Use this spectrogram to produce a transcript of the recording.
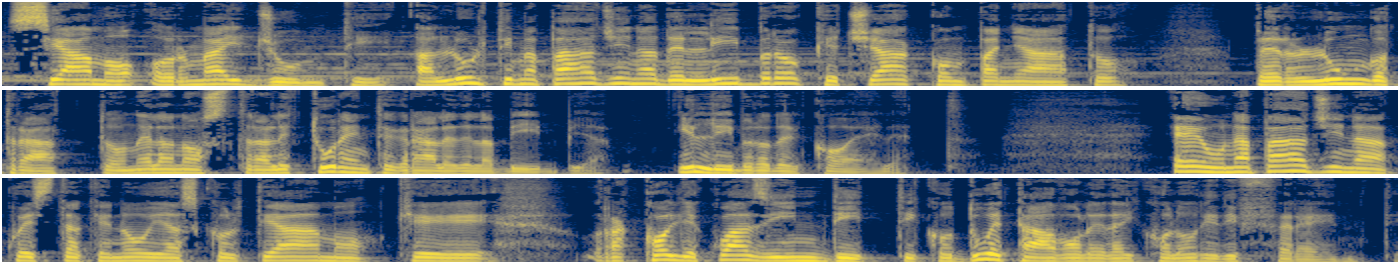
Siamo ormai giunti all'ultima pagina del libro che ci ha accompagnato per lungo tratto nella nostra lettura integrale della Bibbia, il libro del Coelet. È una pagina, questa che noi ascoltiamo, che raccoglie quasi in dittico due tavole dai colori differenti.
